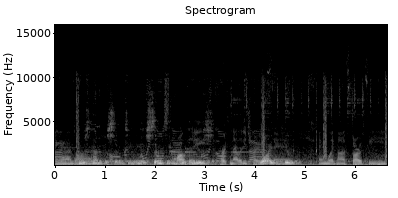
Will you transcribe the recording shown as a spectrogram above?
and um, all the personality traits and and whatnot, star seeds.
